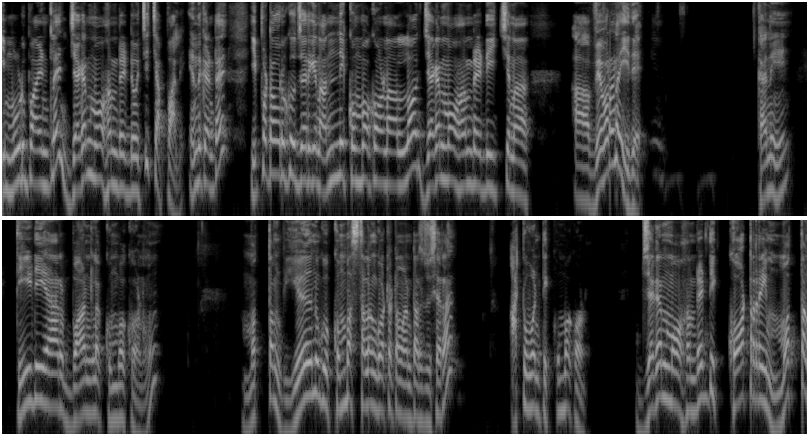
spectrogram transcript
ఈ మూడు పాయింట్లే జగన్మోహన్ రెడ్డి వచ్చి చెప్పాలి. ఎందుకంటే ఇప్పటి వరకు జరిగిన అన్ని కుంభకోణాల్లో జగన్మోహన్ రెడ్డి ఇచ్చిన వివరణ ఇదే. కానీ టీడీఆర్ బాండ్ల కుంభకోణం మొత్తం ఏనుగు కుంభస్థలం కొట్టడం అంటారు చూసారా? అటువంటి కుంభకోణం. జగన్మోహన్ రెడ్డి కోటరీ మొత్తం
